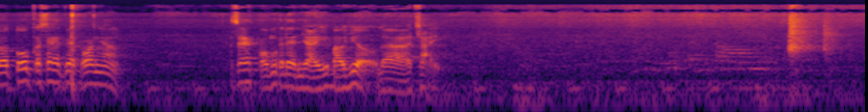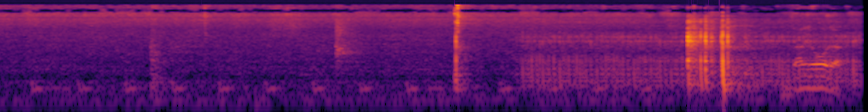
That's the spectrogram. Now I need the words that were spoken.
Cho tốt cassette nha các bác nha. Cassette có một cái đèn nháy báo hiệu là chạy. Radio được.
